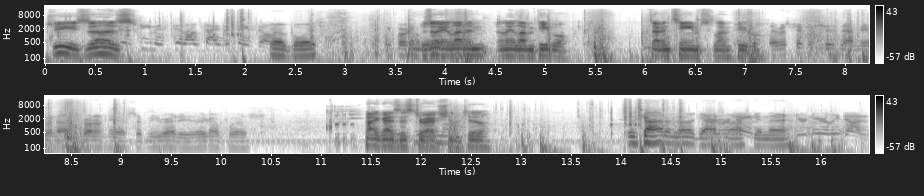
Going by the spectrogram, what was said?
Jesus. Team is still outside the safe zone. Good, boys. There's only 11, only 11 people. Seven teams, 11 people. There was people shooting at me when I was running here, so be ready. They're gonna push. Probably guys this direction too. This guy had another gas Ten mask remain. in there. You're nearly done.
